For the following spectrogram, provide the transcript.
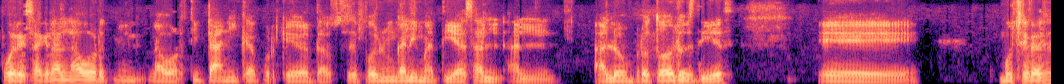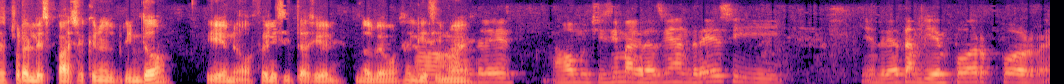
por esa gran labor, labor titánica, porque de verdad usted se pone un galimatías al, al, al hombro todos los días. Eh, muchas gracias por el espacio que nos brindó y de nuevo felicitaciones. Nos vemos el 19. Andrés, muchísimas gracias Andrés y y Andrea también por, por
